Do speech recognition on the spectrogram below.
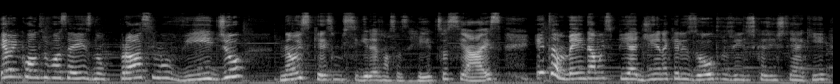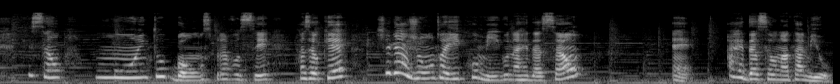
Eu encontro vocês no próximo vídeo, não esqueçam de seguir as nossas redes sociais e também dar uma espiadinha naqueles outros vídeos que a gente tem aqui, que são muito bons pra você fazer o quê? Chegar junto aí comigo na redação, é, a redação nota mil.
